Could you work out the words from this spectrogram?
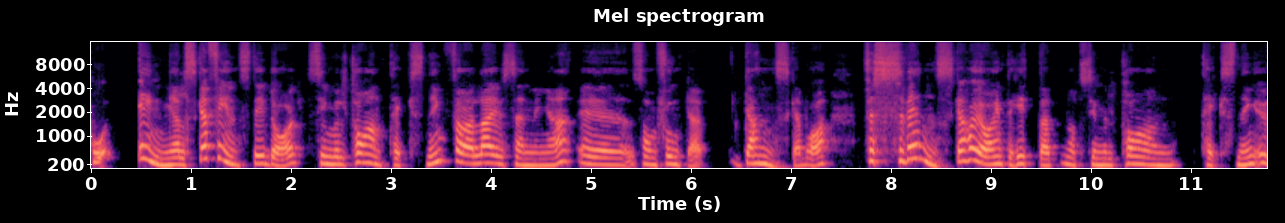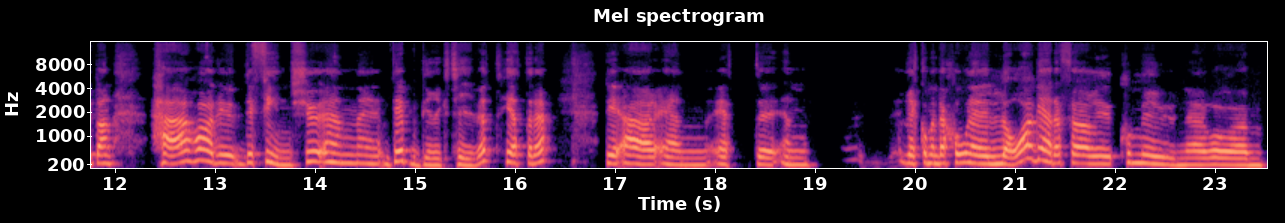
På engelska finns det idag simultantextning för livesändningar eh, som funkar ganska bra. För svenska har jag inte hittat något simultantextning utan här har det, det finns ju en, eh, webbdirektivet heter det. Det är en, ett, eh, en rekommendation, eller lag är det för kommuner och mm,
